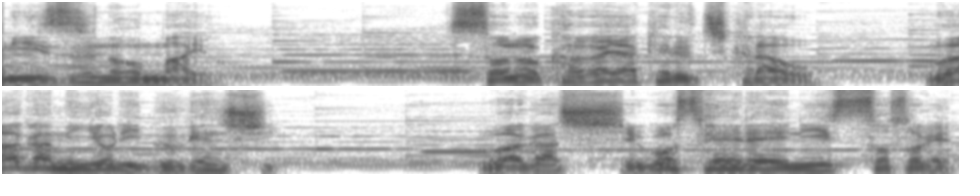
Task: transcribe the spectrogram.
水の魔よ。その輝ける力を我が身より具現し我が守護精霊に注げ。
